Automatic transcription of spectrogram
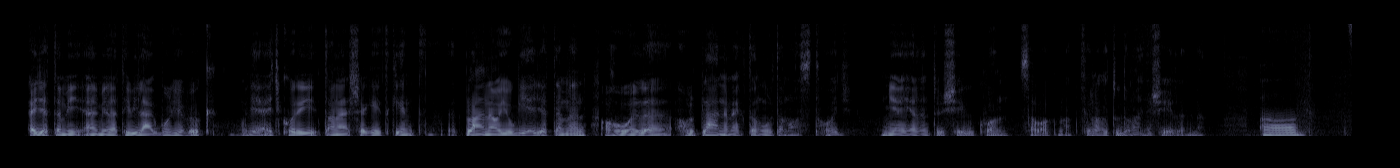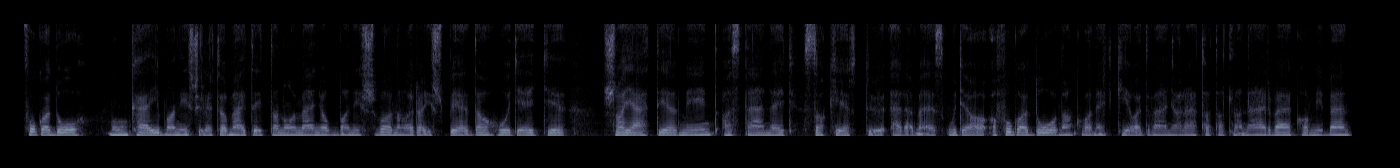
egyetemi elméleti világból jövök, ugye egykori tanársegédként, pláne a jogi egyetemen, ahol, ahol pláne megtanultam azt, hogy milyen jelentőségük van szavaknak, főleg a tudományos életben. A fogadó munkáiban is, illetve a Májtai tanulmányokban is van arra is példa, hogy egy saját élményt aztán egy szakértő elemez. Ugye a, a fogadónak van egy kiadványa, láthatatlan árvák, amiben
